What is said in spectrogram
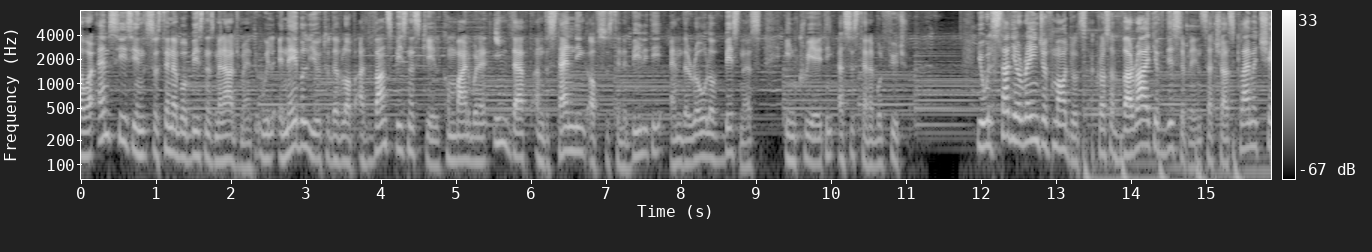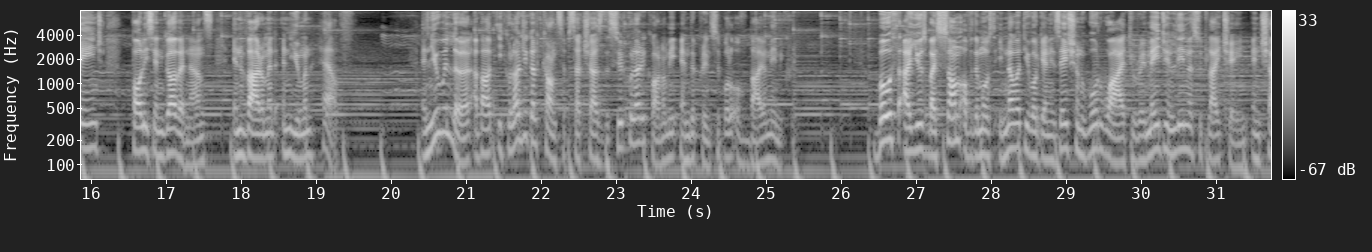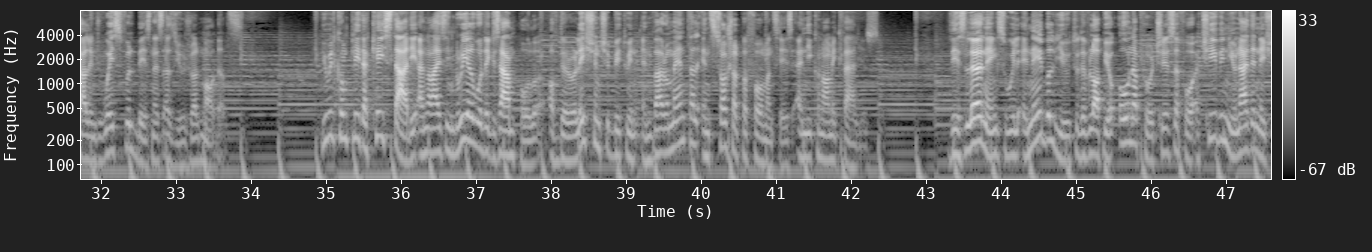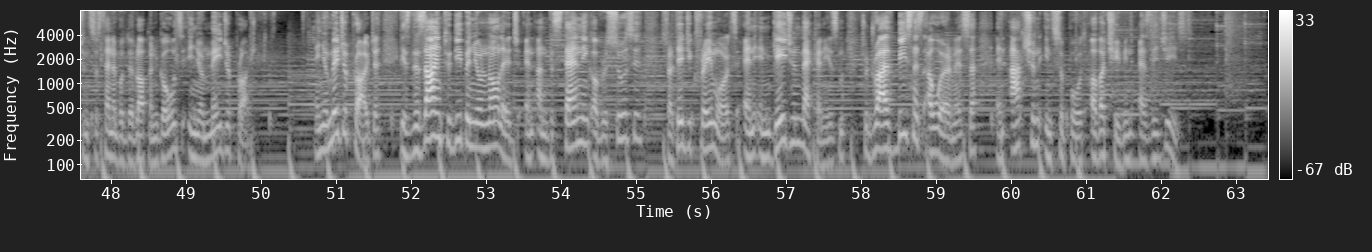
Our MSc in Sustainable Business Management will enable you to develop advanced business skills combined with an in-depth understanding of sustainability and the role of business in creating a sustainable future. You will study a range of modules across a variety of disciplines such as climate change, policy and governance, environment and human health. And you will learn about ecological concepts such as the circular economy and the principle of biomimicry. Both are used by some of the most innovative organizations worldwide to reimagine linear supply chain and challenge wasteful business as usual models. You will complete a case study analyzing real-world example of the relationship between environmental and social performances and economic values. These learnings will enable you to develop your own approaches for achieving United Nations Sustainable Development Goals in your major project. And your major project is designed to deepen your knowledge and understanding of resources, strategic frameworks, and engagement mechanisms to drive business awareness and action in support of achieving SDGs.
